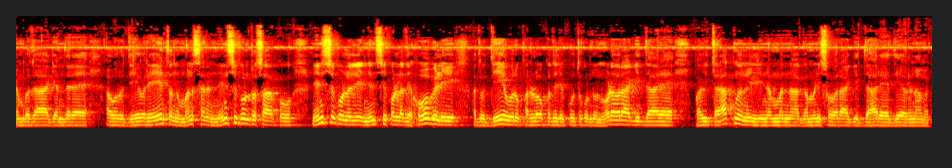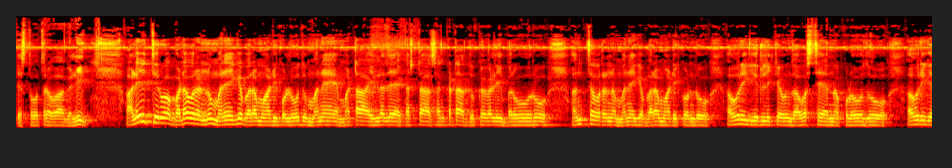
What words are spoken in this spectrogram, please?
ಎಂಬುದಾಗಿ ಅಂದರೆ ಅವರು ದೇವರೇ ಒಂದು ಮನಸ್ಸನ್ನು ನೆನೆಸಿಕೊಂಡ್ರು ಸಾಕು. ನೆನೆಸಿಕೊಳ್ಳಲಿ, ನೆನೆಸಿಕೊಳ್ಳದೆ ಹೋಗಲಿ. ಅದು ದೇವರು ಪರಲೋಕದಲ್ಲಿ ಕೂತುಕೊಂಡು ನೋಡವರಾಗಿದ್ದಾರೆ. ಪವಿತ್ರಾತ್ಮನು ಇಲ್ಲಿ ನಮ್ಮನ್ನು ಗಮನಿಸುವವರಾಗಿದ್ದಾರೆ. ದೇವರ ನಾಮಕ್ಕೆ ಸ್ತೋತ್ರವಾಗಲಿ. ಅಳೆಯುತ್ತಿರುವ ಬಡವರನ್ನು ಮನೆಗೆ ಬರಮಾಡಿಕೊಳ್ಳುವುದು ಮನೆ, ಮಠ ಇಲ್ಲದೆ ಕಷ್ಟ, ಸಂಕಟ ದುಃಖಗಳಿಗೆ ಬರುವವರು ಅಂಥವರನ್ನು ಮನೆಗೆ ಬರಮಾಡಿಕೊಂಡು ಅವರಿಗೆ ಇರಲಿಕ್ಕೆ ಒಂದು ಅವಸ್ಥೆಯನ್ನು ಕೊಡುವುದು, ಅವರಿಗೆ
